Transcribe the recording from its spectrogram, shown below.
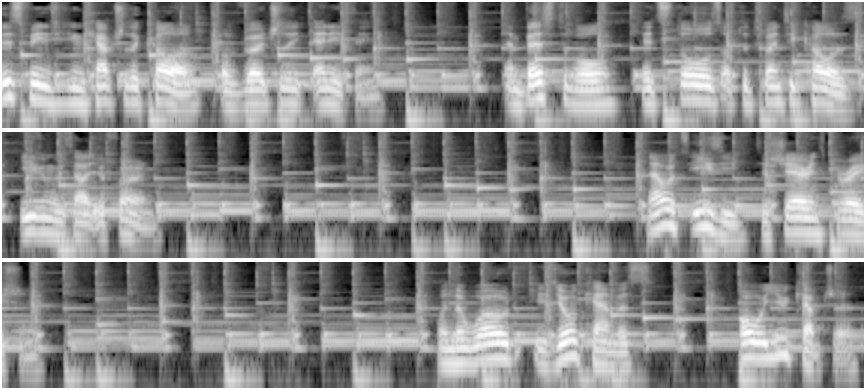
This means you can capture the color of virtually anything. And best of all, it stores up to 20 colors even without your phone. Now it's easy to share inspiration. When the world is your canvas, what will you capture?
